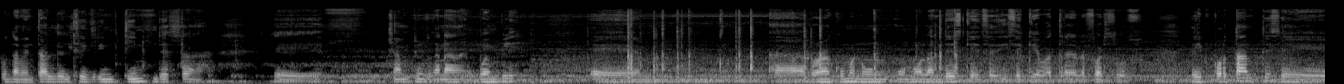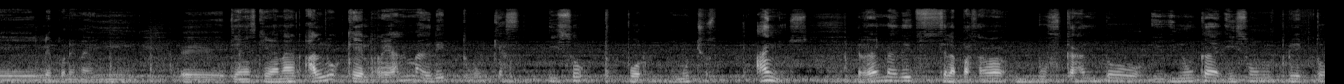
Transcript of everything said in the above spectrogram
fundamental del Dream Team de esa eh, Champions ganada en Wembley. A Ronald Koeman un, un, holandés que se dice que va a traer refuerzos importantes le ponen ahí tienes que ganar. Algo que el Real Madrid tuvo que hizo por muchos años. El Real Madrid se la pasaba buscando y, nunca hizo un proyecto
